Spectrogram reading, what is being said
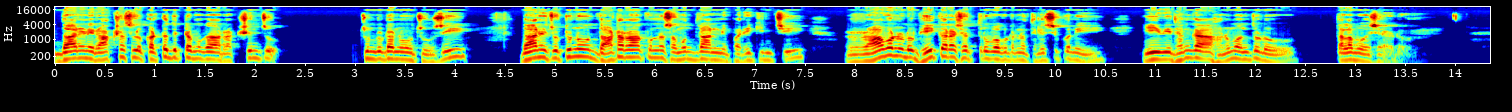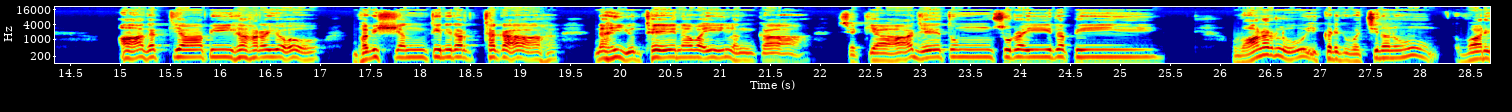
దానిని రాక్షసులు కట్టుదిట్టముగా రక్షించు చుండుటను చూసి దాని చుట్టూను దాటరాకున్న సముద్రాన్ని పరికించి రావణుడు భీకర శత్రువు ఒకటను తెలుసుకొని ఈ విధంగా హనుమంతుడు తలబోశాడు. ఆగత్యాపీహ హరయో భవిష్యంతి నిరర్థకా నహి యుద్ధేన వై లంకా శక్యా జేతుం సురైరపి. వానరులు ఇక్కడికి వచ్చినను వారి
